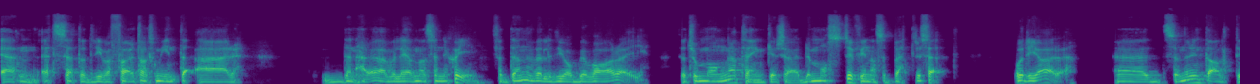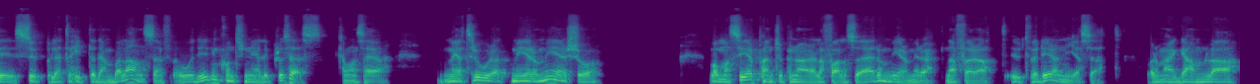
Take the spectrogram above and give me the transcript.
en, ett sätt att driva företag som inte är den här överlevnadsenergin. För den är väldigt jobbig att vara i. Jag tror många tänker så här, det måste finnas ett bättre sätt. Och det gör det. Eh, sen är det inte alltid superlätt att hitta den balansen och det är en kontinuerlig process kan man säga. Men jag tror att mer och mer så, vad man ser på entreprenörer i alla fall, så är de mer och mer öppna för att utvärdera nya sätt. Och de här gamla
